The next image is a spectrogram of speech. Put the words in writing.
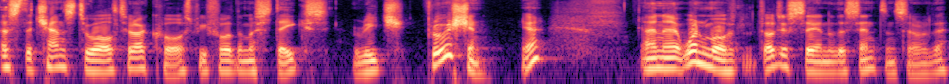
us the chance to alter our course before the mistakes reach fruition. Yeah, and uh, one more. I'll just say another sentence over there.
